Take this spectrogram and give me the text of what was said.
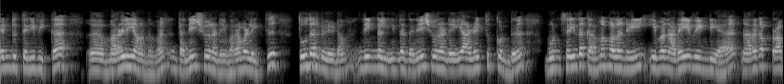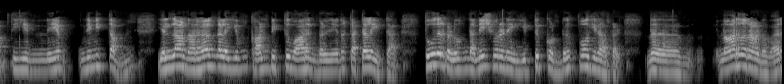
என்று தெரிவிக்க மரளியானவன் தனேஸ்வரனை வரவழைத்து தூதர்களிடம் நீங்கள் இந்த தனேஸ்வரனை அழைத்து கொண்டு முன் செய்த கர்ம பலனை இவன் அடைய வேண்டிய நரக பிராப்தியின் நியம்- நிமித்தம் எல்லா நரகங்களையும் காண்பித்து வாருங்கள் என கட்டளையிட்டார். தூதர்களும் தனேஸ்வரனை இட்டுக்கொண்டு போகிறார்கள். நாரதரானவர்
